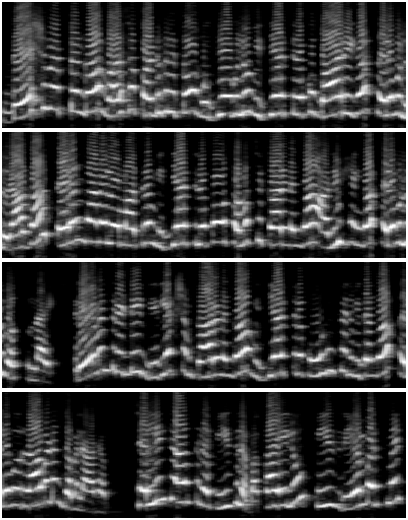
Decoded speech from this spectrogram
దేశవ్యాప్తంగా వరుస పండుగలతో ఉద్యోగులు విద్యార్థులకు భారీగా సెలవులు. రాగా తెలంగాణలో మాత్రం విద్యార్థులకు సమస్య కారణంగా అనూహ్యంగా సెలవులు వస్తున్నాయి. రేవంత్ రెడ్డి నిర్లక్ష్యం కారణంగా విద్యార్థులకు ఊహించని విధంగా సెలవులు రావడం గమనార్హం. చెల్లించాల్సిన ఫీజుల బకాయిలు ఫీజు రియంబర్స్మెంట్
